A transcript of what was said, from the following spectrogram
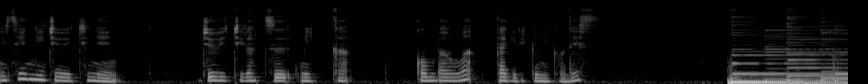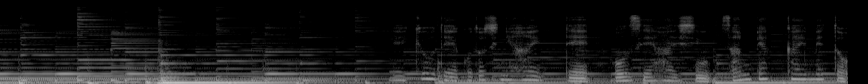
2021年11月3日こんばんは田切久美子です。え今日で今年に入って音声配信300回目と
